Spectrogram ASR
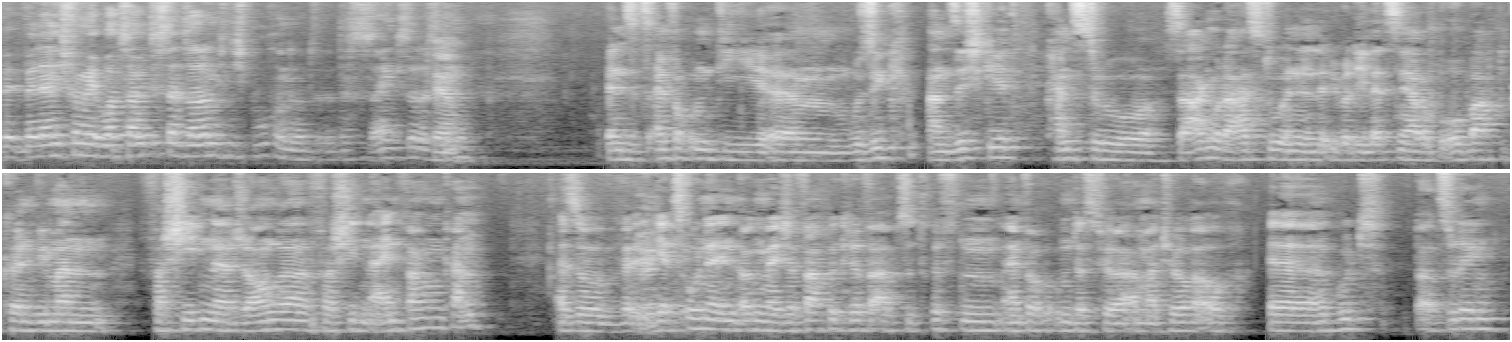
wenn er nicht von mir überzeugt ist, dann soll er mich nicht buchen. Und das ist eigentlich so das ja. Ding. Wenn es jetzt einfach um die ähm, Musik an sich geht, kannst du sagen oder hast du in, über die letzten Jahre beobachten können, wie man verschiedene Genres verschieden einfangen kann? Also jetzt ohne in irgendwelche Fachbegriffe abzudriften, einfach um das für Amateure auch äh, gut darzulegen.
